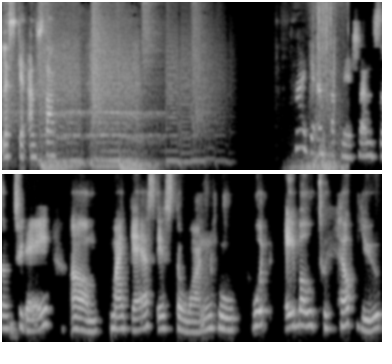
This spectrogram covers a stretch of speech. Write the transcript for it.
let's get unstuck. Hi, Get Unstuck Nation. So today, um, my guest is the one who would able to help you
